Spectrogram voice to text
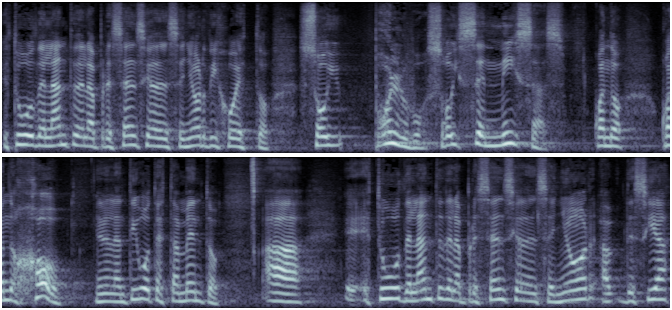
estuvo delante de la presencia del Señor, dijo esto, soy polvo, soy cenizas. Cuando, cuando Job en el Antiguo Testamento ah, eh, estuvo delante de la presencia del Señor, ah, decía,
